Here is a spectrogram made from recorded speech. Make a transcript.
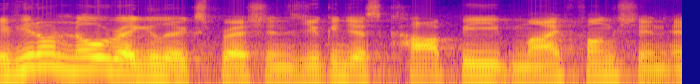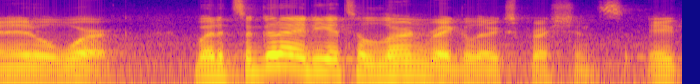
If you don't know regular expressions, you can just copy my function and it'll work. But it's a good idea to learn regular expressions. It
